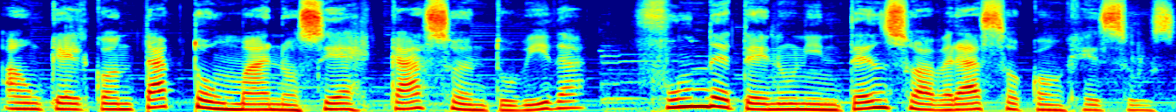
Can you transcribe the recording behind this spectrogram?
Aunque el contacto humano sea escaso en tu vida, fúndete en un intenso abrazo con Jesús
